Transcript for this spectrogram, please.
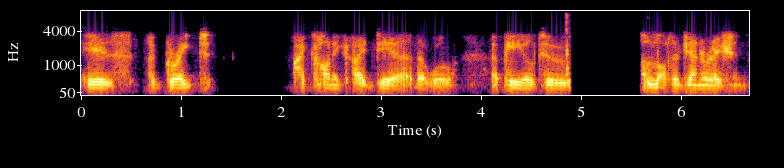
is a great iconic idea that will appeal to a lot of generations,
